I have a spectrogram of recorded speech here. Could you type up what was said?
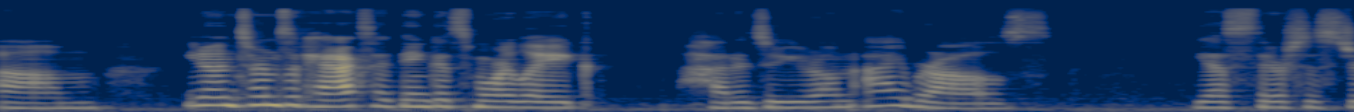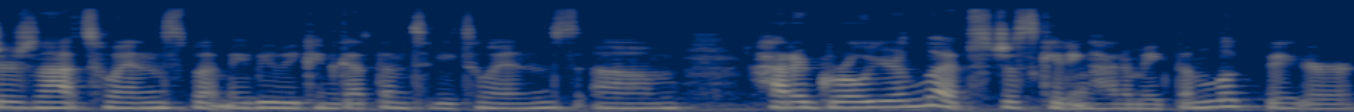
Um, you know, in terms of hacks, I think it's more like how to do your own eyebrows, yes, they're sisters, not twins, but maybe we can get them to be twins. Um, how to grow your lips, just kidding, how to make them look bigger.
